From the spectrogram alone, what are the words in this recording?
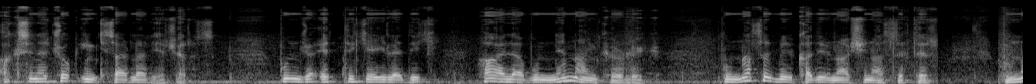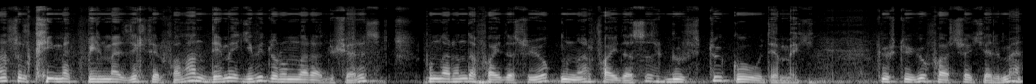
aksine çok inkisarlar yaşarız. Bunca ettik, eyledik, hala bu ne nankörlük, bu nasıl bir kadir naşinaslıktır, bu nasıl kıymet bilmezliktir falan deme gibi durumlara düşeriz. Bunların da faydası yok. Bunlar faydasız güftügü demek. Güftügü Farsça kelime,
